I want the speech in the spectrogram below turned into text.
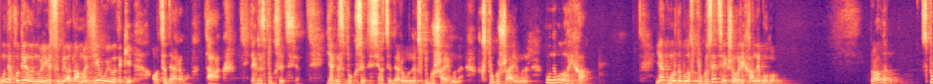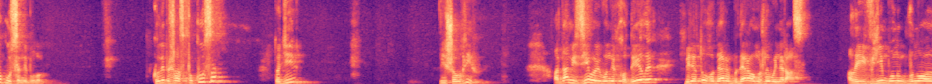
Вони ходили, ну і собі Адама з Євою, вони такі, а оце дерево. Так, як не спокуситися? Як не спокуситися? Оце дерево воно спокушає мене, як спокушає мене. Ну, не було гріха. Як можна було спокуситися, якщо гріха не було? Правда? Спокуси не було. Коли прийшла спокуса, тоді війшов гріх. Адам із Євою вони ходили біля того дерева, дерева, можливо, і не раз. Але в їм воно, воно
